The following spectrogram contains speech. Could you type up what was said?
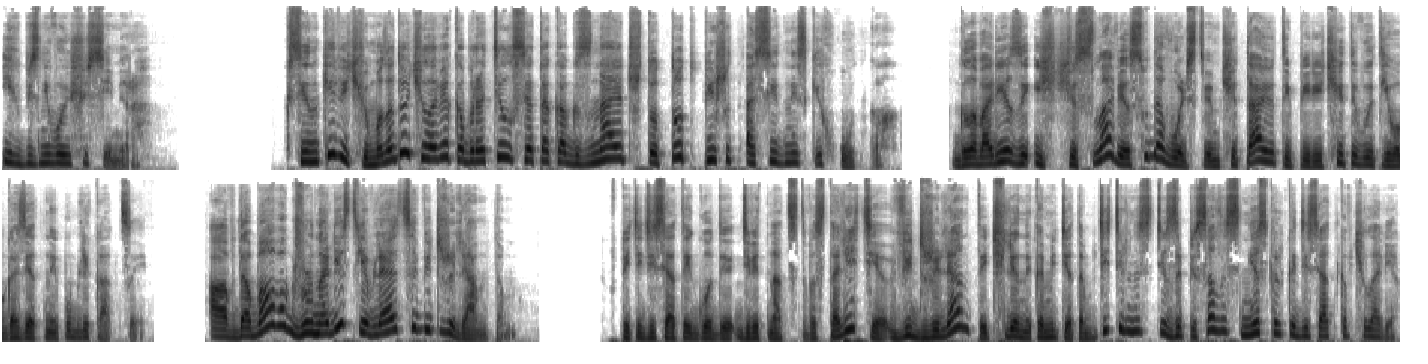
Их без него еще семеро. К Сенкевичу молодой человек обратился, так как знает, что тот пишет о сиднейских утках. Главорезы из тщеславия с удовольствием читают и перечитывают его газетные публикации. А вдобавок журналист является виджилянтом. В 50-е годы XIX столетия в виджилянты, члены комитета бдительности, записалось несколько десятков человек.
